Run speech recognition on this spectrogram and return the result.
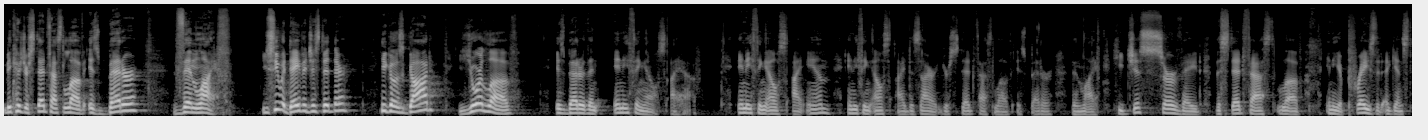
because your steadfast love is better than life. You see what David just did there? He goes, God, your love is better than anything else I have anything else I am, anything else I desire. Your steadfast love is better than life. He just surveyed the steadfast love and he appraised it against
